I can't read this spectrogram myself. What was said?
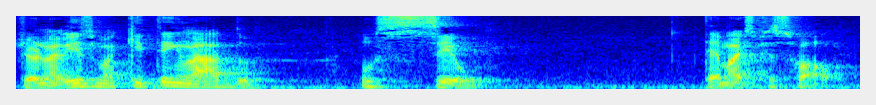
Jornalismo aqui tem lado, o seu. Até mais, pessoal.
